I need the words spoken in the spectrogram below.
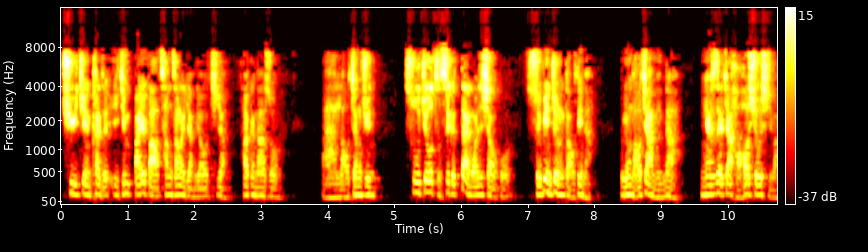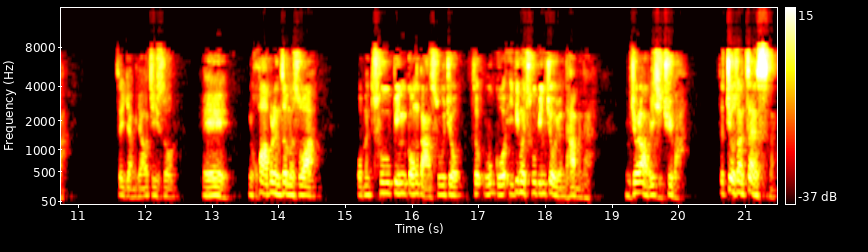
屈建看着已经白发苍苍的杨瑶基啊，他跟他说：“啊，老将军，苏鸠只是个弹丸小国，随便就能搞定啊，不用劳驾您呐，您还是在家好好休息吧。”这杨瑶基说：“哎，你话不能这么说啊！”我们出兵攻打苏鸠，这吴国一定会出兵救援他们的，你就让我一起去吧。这就算战死了，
